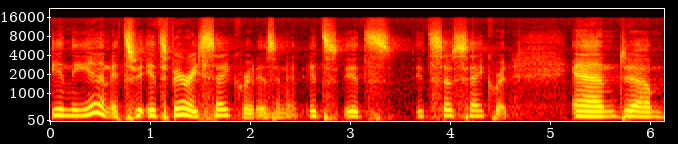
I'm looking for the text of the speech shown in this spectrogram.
in the end, it's it's very sacred, isn't it? It's it's it's so sacred, and um,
